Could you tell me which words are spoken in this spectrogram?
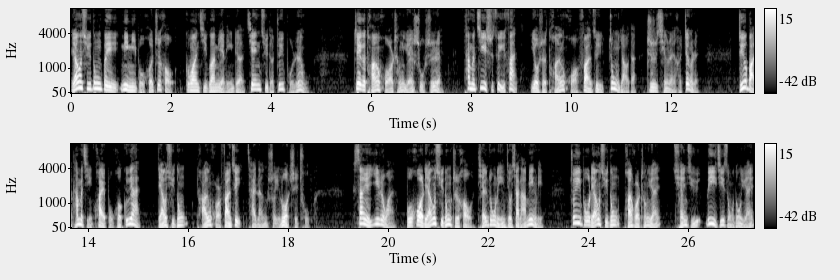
梁旭东被秘密捕获之后，公安机关面临着艰巨的追捕任务。这个团伙成员数十人，他们既是罪犯，又是团伙犯罪重要的知情人和证人。只有把他们尽快捕获归案，梁旭东团伙犯罪才能水落石出。三月一日晚，捕获梁旭东之后，田中林就下达命令，追捕梁旭东团伙成员。全局立即总动员，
